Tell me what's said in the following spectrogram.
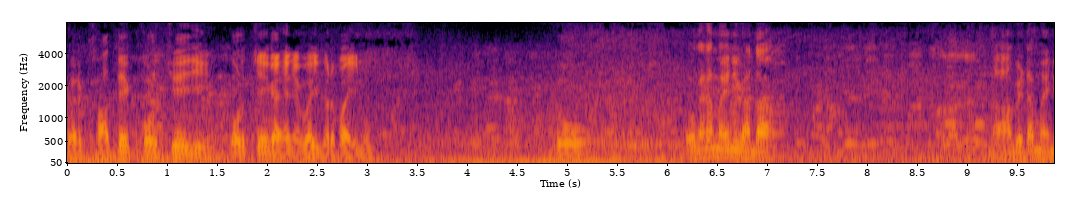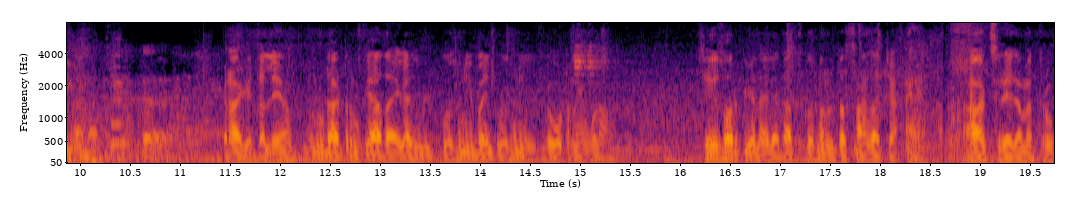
ਫਿਰ ਖਾਦੇ ਕੁਲਚੇ ਜੀ, ਕੁਲਚੇ ਕਹੇ ਨੇ ਬਾਈ ਫਿਰ ਬਾਈ ਨੂੰ। ਦੋ। ਉਹ ਕਹਿੰਦਾ ਮੈਂ ਨਹੀਂ ਖਾਂਦਾ। ਨਾ ਬੇਟਾ, ਮੈਂ ਨਹੀਂ ਖਾਂਦਾ। ਕਰਾ ਕੇ ਚੱਲੇ ਆ। ਉਹਨੂੰ ਡਾਕਟਰ ਨੂੰ ਕਿਹਾ ਤਾਂ ਹੈਗਾ ਸੀ ਵੀ ਕੁਛ ਨਹੀਂ ਬਾਈ, ਕੁਛ ਨਹੀਂ, ਲੋਟ ਨੇ ਕੋਲਾਂ। 600 ਰੁਪਏ ਲੈ ਲਿਆ ਦੱਸ ਕੋ ਤੁਹਾਨੂੰ ਦੱਸਾਂ ਸੱਚ। ਆ ਅਕਸਰੇ ਦਾ ਮਿੱਤਰੋ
